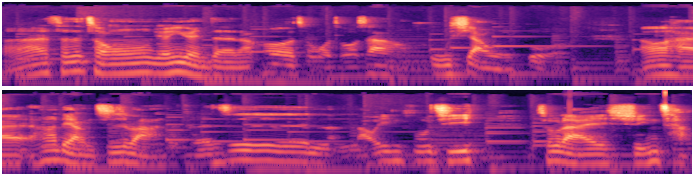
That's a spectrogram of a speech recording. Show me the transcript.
啊，它是从远远的，然后从我头上呼啸而过，然后还然后两只吧，可能是老鹰夫妻出来巡场，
